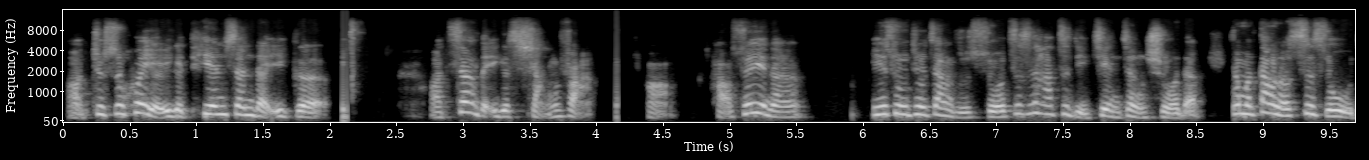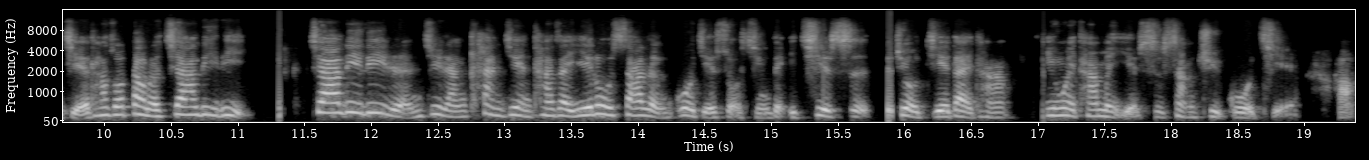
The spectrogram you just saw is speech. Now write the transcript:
啊，就是会有一个天生的一个啊这样的一个想法啊。好，所以呢，耶稣就这样子说，这是他自己见证说的。那么到了四十五节，他说到了加利利，加利利人既然看见他在耶路撒冷过节所行的一切事，就接待他，因为他们也是上去过节。好，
